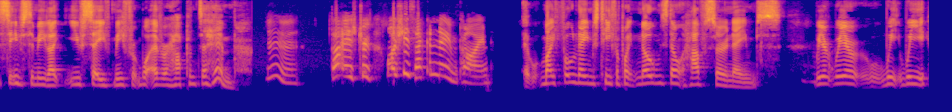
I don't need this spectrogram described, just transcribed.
seems to me like you saved me from whatever happened to him. Hmm, that is true. What's your second name, Pine? Uh, My full name's Tifa Pine. Gnomes don't have surnames. We're we're we we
